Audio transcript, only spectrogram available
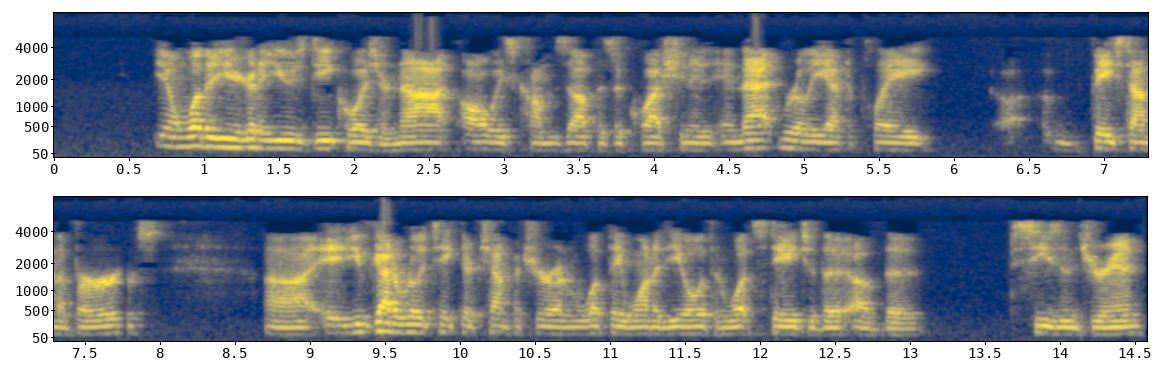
you know whether you're going to use decoys or not always comes up as a question, and, and that really you have to play uh, based on the birds. Uh, you've got to really take their temperature and what they want to deal with and what stage of the of the seasons you're in.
